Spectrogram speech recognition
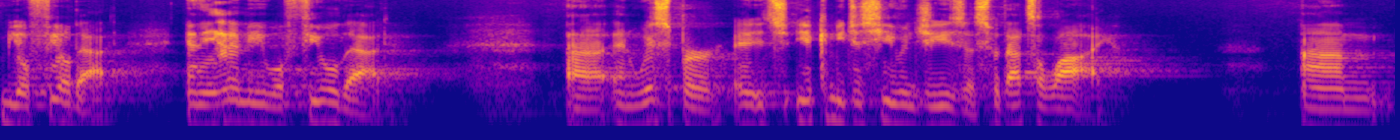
You'll feel that. And the enemy will fuel that uh, and whisper. it can be just you and Jesus, but that's a lie. Um,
